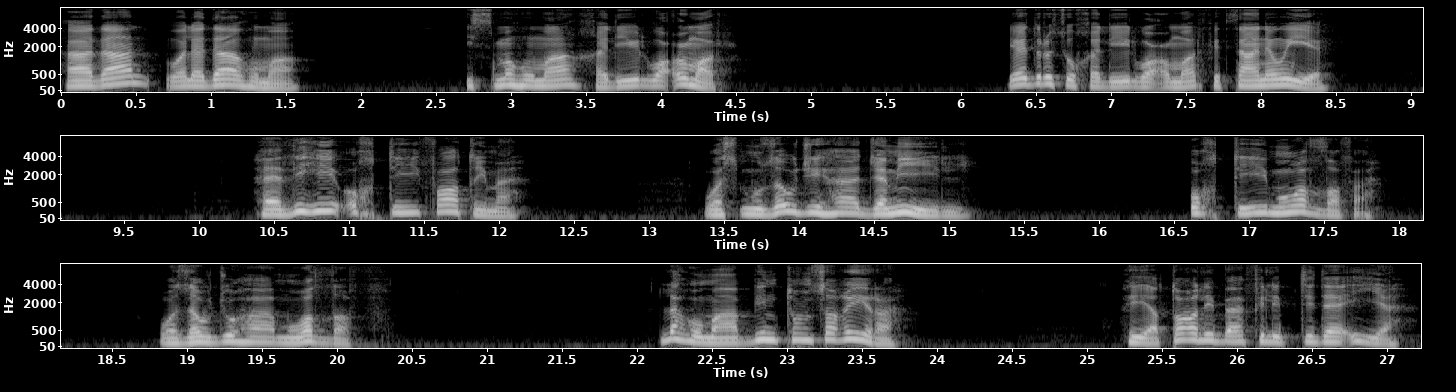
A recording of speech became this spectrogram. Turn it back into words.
هذان ولداهما. اسمهما خليل وعمر. يدرس خليل وعمر في الثانوية. هذه أختي فاطمة واسم زوجها جميل. أختي موظفة وزوجها موظف. لهما بنت صغيرة. هي طالبة في الابتدائية.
